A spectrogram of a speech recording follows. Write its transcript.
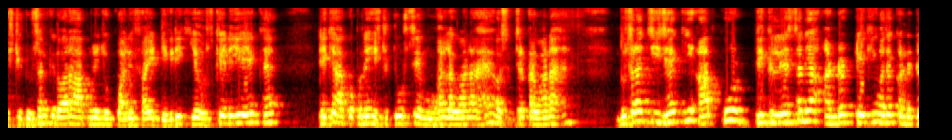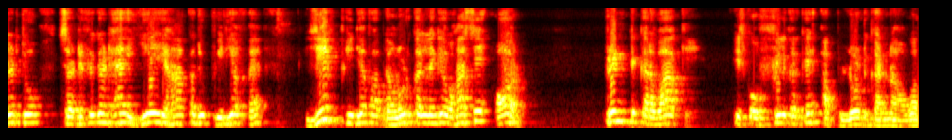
इंस्टीट्यूशन के द्वारा आपने जो क्वालिफाइड डिग्री की है, उसके लिए एक है। ठीक है आपको अपने इंस्टीट्यूट से मुहर लगवाना है और सिग्नेचर करवाना है। दूसरा चीज़ है कि आपको डिक्लेरेशन या अंडरटेकिंग वाले कैंडिडेट जो सर्टिफिकेट है, ये यहाँ का जो पीडीएफ है, ये पीडीएफ आप डाउनलोड कर लेंगे वहाँ से और प्रिंट करवा के इसको फिल करके अपलोड करना होगा।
